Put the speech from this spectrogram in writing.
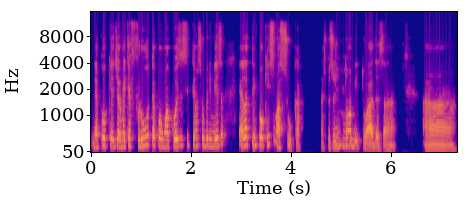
Né, porque geralmente é fruta com alguma coisa, se tem uma sobremesa, ela tem pouquíssimo açúcar. As pessoas uhum. não estão habituadas a, a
